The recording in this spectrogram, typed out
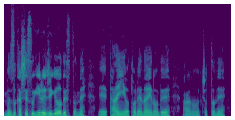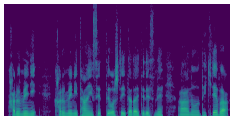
難しすぎる授業ですとね、えー、単位を取れないので、あの、ちょっとね、軽めに、軽めに単位設定をしていただいてですね、あの、できれば、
